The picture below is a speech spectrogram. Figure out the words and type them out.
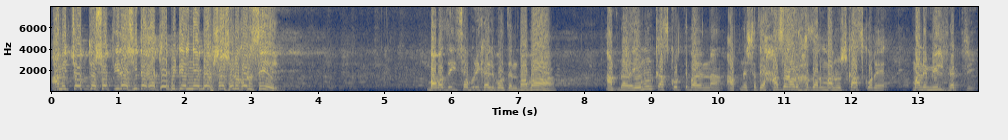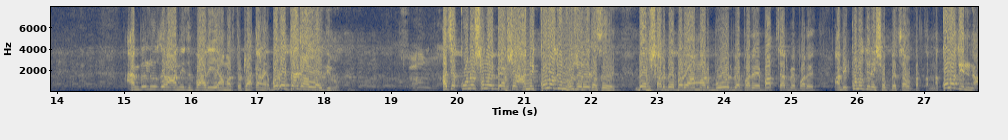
আমি চোদ্দশো তিরাশি টাকা ক্যাপিটাল নিয়ে ব্যবসা শুরু করছি। বাবা যে ইচ্ছা খালি বলতেন, বাবা, আপনারা এমন কাজ করতে পারেন না। আপনার সাথে হাজার হাজার মানুষ কাজ করে মানে মিল ফ্যাক্টরি আমি বলি "হুজুর, আমি তো পারি আমার তো টাকা নেই। বলে টাকা আল্লাহ দিব। আচ্ছা কোন সময় ব্যবসা আমি কোনোদিন হুজুরের কাছে ব্যবসার ব্যাপারে আমার বউয়ের ব্যাপারে বাচ্চার ব্যাপারে আমি কোনোদিন এসব বেচাল পারতাম না কোনোদিন না।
